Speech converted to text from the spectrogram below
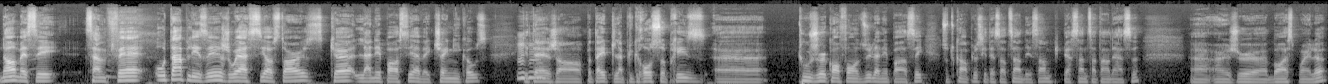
non, mais c'est. Ça me fait autant plaisir jouer à Sea of Stars que l'année passée avec Chain Nikos, qui était genre peut-être la plus grosse surprise, euh, tout jeu confondu l'année passée. Surtout qu'en plus, il était sorti en décembre, puis personne ne s'attendait à ça. Euh, un jeu euh, bon à ce point-là.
